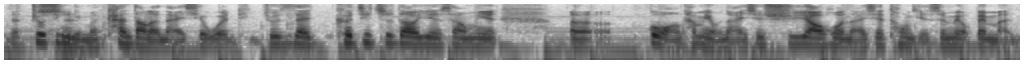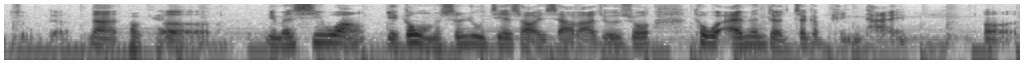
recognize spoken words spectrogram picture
那究竟你们看到了哪一些问题？是就是在科技制造业上面，呃，过往他们有哪一些需要或哪一些痛点是没有被满足的？那 Okay. 呃，你们希望也跟我们深入介绍一下吧，就是说透过 iVent 的这个平台。呃，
